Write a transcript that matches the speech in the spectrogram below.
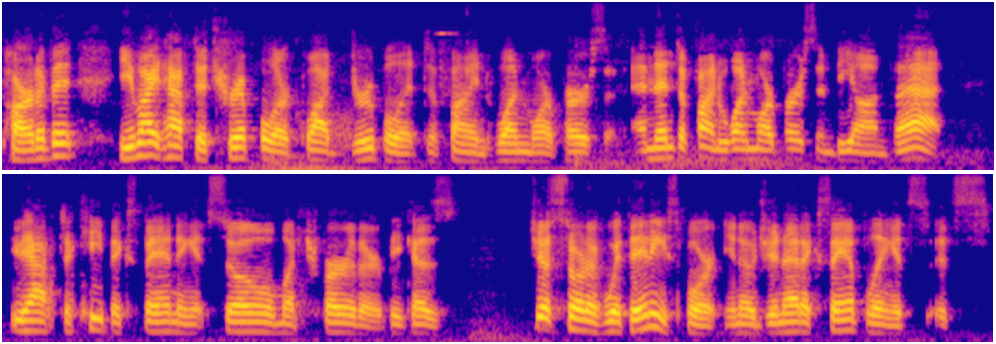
part of it. You might have to triple or quadruple it to find one more person. And then to find one more person beyond that, you have to keep expanding it so much further because just sort of with any sport, you know, genetic sampling, it's it's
